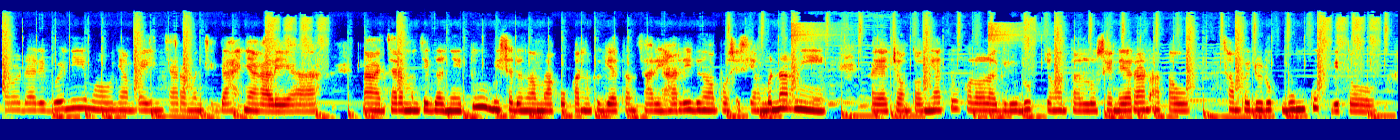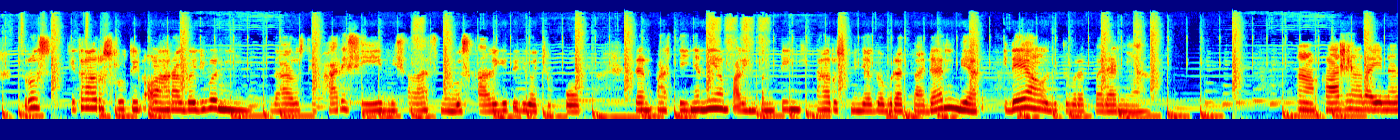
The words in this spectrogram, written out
Kalau dari gue nih mau nyampein cara mencegahnya kali ya. Nah, cara mencegahnya itu bisa dengan melakukan kegiatan sehari-hari dengan posisi yang benar nih. Kayak contohnya tuh kalau lagi duduk jangan terlalu senderan atau sampai duduk bungkuk gitu. Terus kita harus rutin olahraga juga nih. Gak harus tiap hari sih, bisa lah seminggu sekali gitu juga cukup. Dan pastinya nih yang paling penting kita harus menjaga berat badan biar ideal gitu berat badannya. Nah, karena Raina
